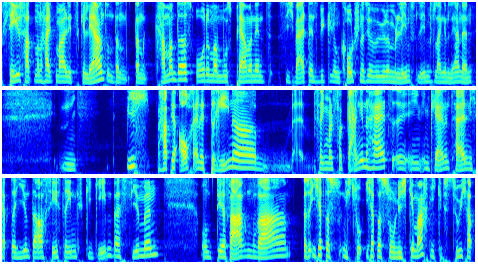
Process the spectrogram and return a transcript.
Sales hat man halt mal jetzt gelernt und dann, dann kann man das oder man muss permanent sich weiterentwickeln und coachen, das immer wieder im Lebens, lebenslangen Lernen. ich habe ja auch eine Trainer, äh, sag ich mal, Vergangenheit äh, in, in kleinen Teilen. Ich habe da hier und da auch Sales-Trainings gegeben bei Firmen und die Erfahrung war, also ich habe das nicht so, ich habe das so nicht gemacht. Ich gebe es zu, ich habe,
